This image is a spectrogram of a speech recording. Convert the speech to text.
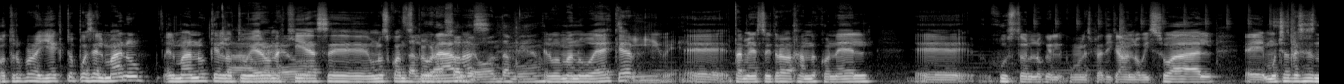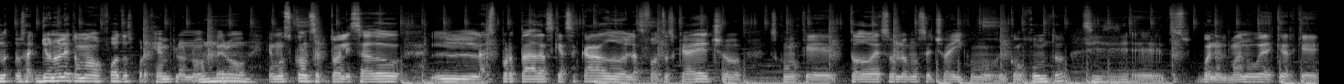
otro proyecto, pues el Manu, el Manu que lo Ah, tuvieron güey, aquí hace unos cuantos programas. También. El buen Manu Becker. Sí, güey. Eh, también estoy trabajando con él. eh, justo en lo que, como les platicaba, en lo visual. Eh, muchas veces, no- o sea, yo no le he tomado fotos, por ejemplo, ¿no? Mm. Pero hemos conceptualizado las portadas que ha sacado, las fotos que ha hecho. Es como que todo eso lo hemos hecho ahí como en conjunto. Sí, sí, sí. Eh, entonces, bueno, el Manu Becker que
